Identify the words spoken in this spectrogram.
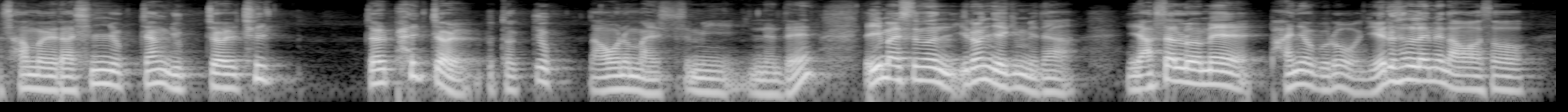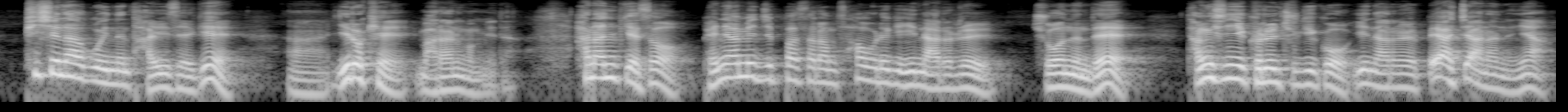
사무엘하 16장 6절, 7절, 8절부터 쭉 나오는 말씀이 있는데 이 말씀은 이런 얘기입니다. 이 압살롬의 반역으로 예루살렘에 나와서 피신하고 있는 다윗에게 아, 이렇게 말하는 겁니다. 하나님께서 베냐민 지파 사람 사울에게 이 나라를 주었는데 당신이 그를 죽이고 이 나라를 빼앗지 않았느냐?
